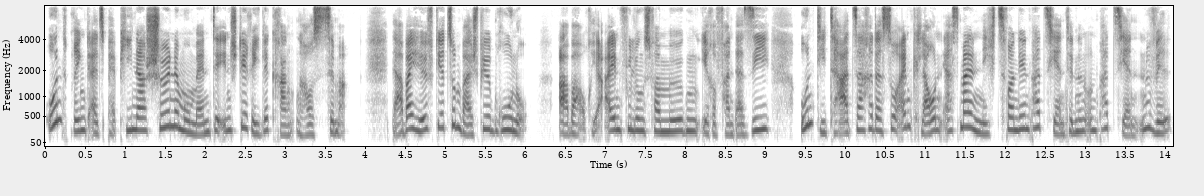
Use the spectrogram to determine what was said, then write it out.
und bringt als Peppina schöne Momente in sterile Krankenhauszimmer. Dabei hilft ihr zum Beispiel Bruno, aber auch ihr Einfühlungsvermögen, ihre Fantasie und die Tatsache, dass so ein Clown erstmal nichts von den Patientinnen und Patienten will.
